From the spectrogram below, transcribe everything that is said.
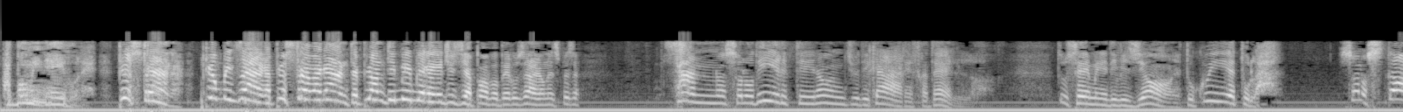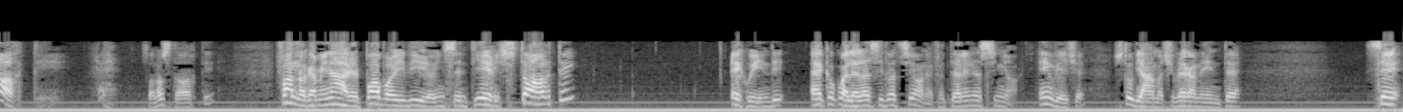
abominevole, più strana, più bizzarra, più stravagante, più antibiblica che ci sia, proprio per usare un'espressione. Sanno solo dirti non giudicare, fratello. Tu semini divisione, tu qui e tu là. Sono storti. Eh, sono storti fanno camminare il popolo di Dio in sentieri storti e quindi ecco qual è la situazione, fratelli nel Signore. E invece studiamoci veramente se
